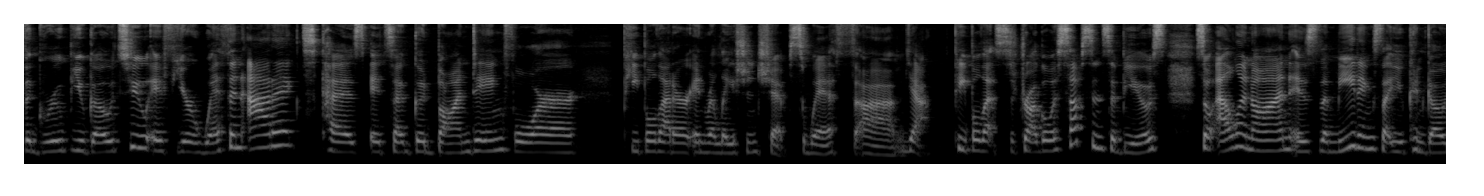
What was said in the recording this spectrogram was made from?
the group you go to if you're with an addict because it's a good bonding for people that are in relationships with um yeah people that struggle with substance abuse. So, Al Anon is the meetings that you can go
